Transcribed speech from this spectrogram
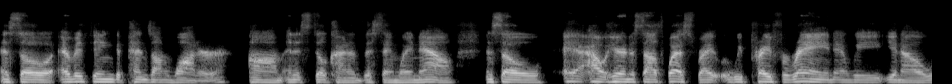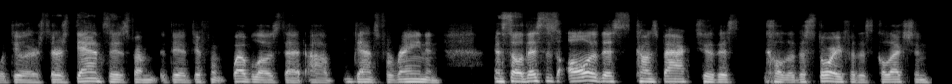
and so everything depends on water. Um, and it's still kind of the same way now. And so eh, out here in the Southwest, right, we pray for rain, and we you know there's there's dances from the different pueblos that uh, dance for rain, and and so this is all of this comes back to this the story for this collection.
